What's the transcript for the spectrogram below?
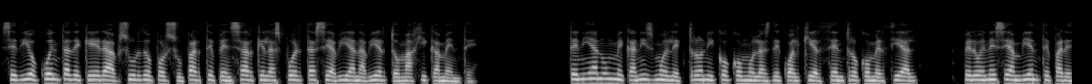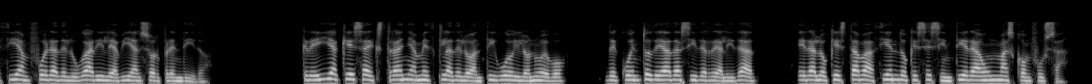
Se dio cuenta de que era absurdo por su parte pensar que las puertas se habían abierto mágicamente. Tenían un mecanismo electrónico como las de cualquier centro comercial, pero en ese ambiente parecían fuera de lugar y le habían sorprendido. Creía que esa extraña mezcla de lo antiguo y lo nuevo, de cuento de hadas y de realidad, era lo que estaba haciendo que se sintiera aún más confusa.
